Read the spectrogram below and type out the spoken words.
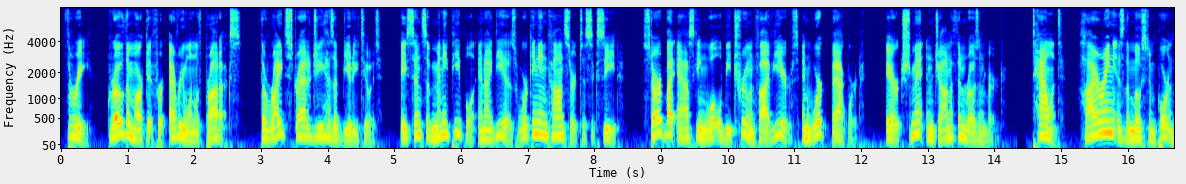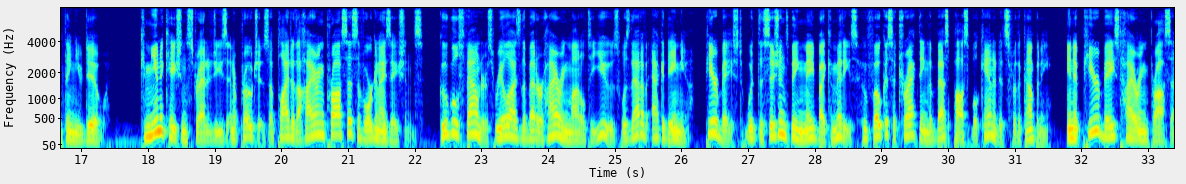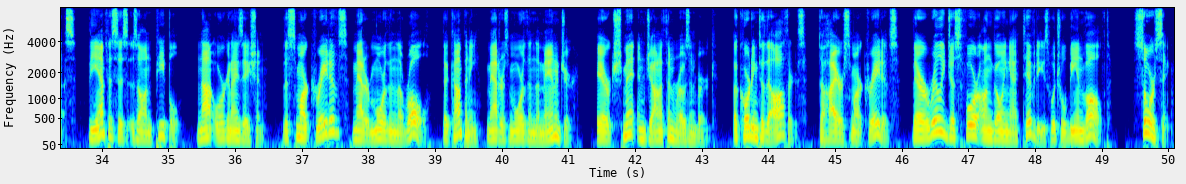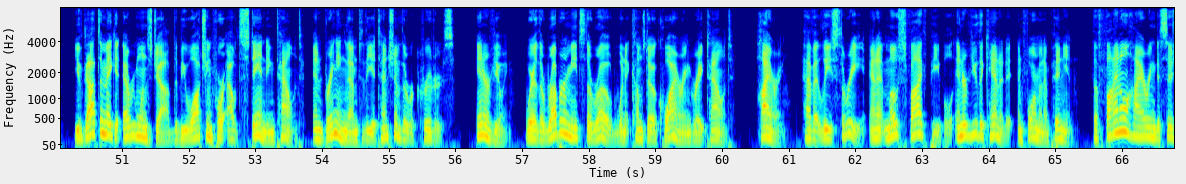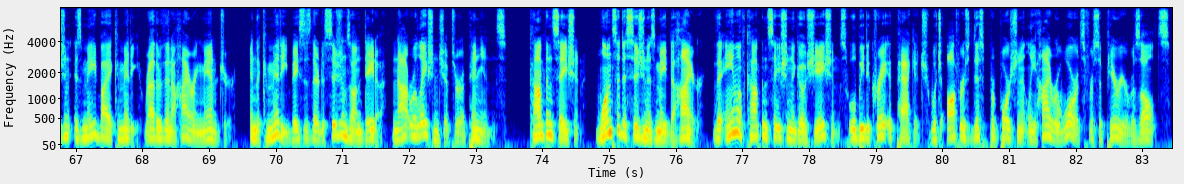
3. Grow the market for everyone with products. The right strategy has a beauty to it, a sense of many people and ideas working in concert to succeed. Start by asking what will be true in five years and work backward. Eric Schmidt and Jonathan Rosenberg. Talent. Hiring is the most important thing you do. Communication strategies and approaches apply to the hiring process of organizations. Google's founders realized the better hiring model to use was that of academia, peer based, with decisions being made by committees who focus attracting the best possible candidates for the company. In a peer based hiring process, the emphasis is on people, not organization. The smart creatives matter more than the role, the company matters more than the manager. Eric Schmidt and Jonathan Rosenberg. According to the authors, to hire smart creatives, there are really just four ongoing activities which will be involved. Sourcing. You've got to make it everyone's job to be watching for outstanding talent and bringing them to the attention of the recruiters. Interviewing, where the rubber meets the road when it comes to acquiring great talent. Hiring, have at least three and at most five people interview the candidate and form an opinion. The final hiring decision is made by a committee rather than a hiring manager, and the committee bases their decisions on data, not relationships or opinions. Compensation. Once a decision is made to hire, the aim of compensation negotiations will be to create a package which offers disproportionately high rewards for superior results.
